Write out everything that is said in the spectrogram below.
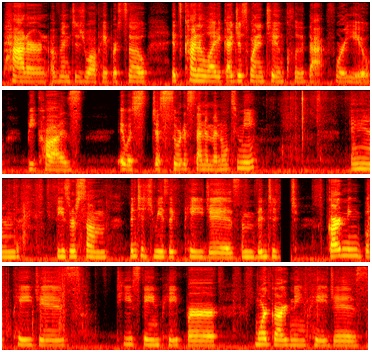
pattern of vintage wallpaper. So it's kind of like I just wanted to include that for you because it was just sort of sentimental to me. And these are some vintage music pages, some vintage gardening book pages, tea stain paper, more gardening pages.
